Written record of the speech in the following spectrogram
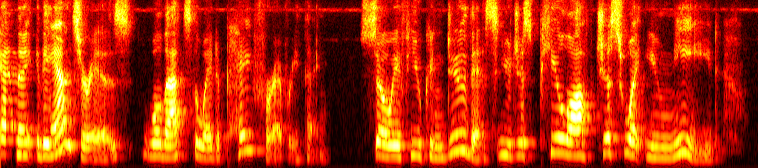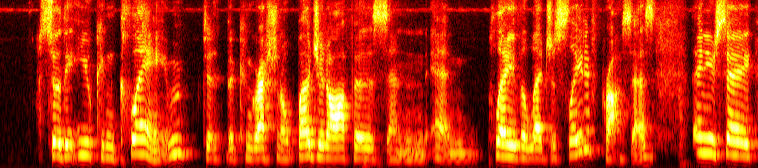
And the, the answer is, well, that's the way to pay for everything. So if you can do this, you just peel off just what you need so that you can claim to the Congressional Budget Office and, and play the legislative process, then you say,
